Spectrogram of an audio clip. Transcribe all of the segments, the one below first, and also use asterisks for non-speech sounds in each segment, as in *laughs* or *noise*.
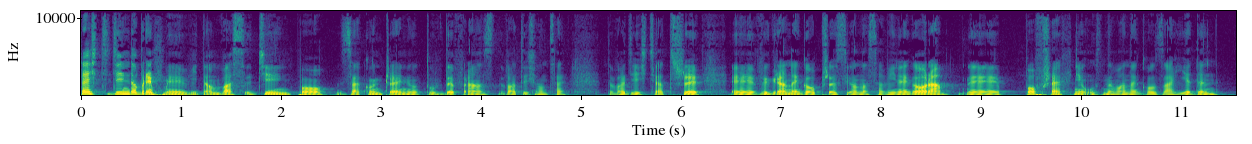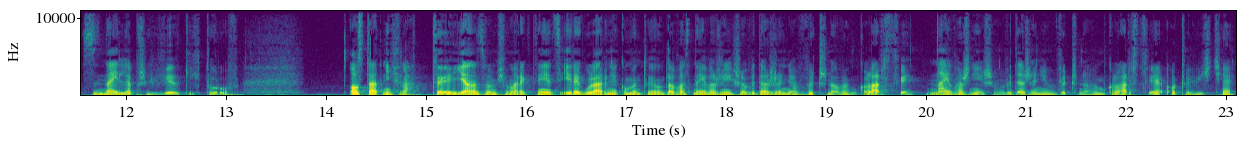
Cześć, dzień dobry. E, witam Was dzień po zakończeniu Tour de France 2023, e, wygranego przez Jonasa Winegora, e, powszechnie uznawanego za jeden z najlepszych wielkich turów ostatnich lat. Ja nazywam się Marek Tyniec i regularnie komentuję dla Was najważniejsze wydarzenia w wyczynowym kolarstwie. Najważniejszym wydarzeniem w wyczynowym kolarstwie oczywiście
